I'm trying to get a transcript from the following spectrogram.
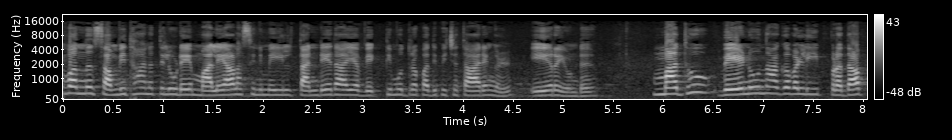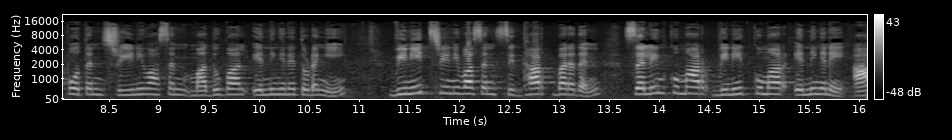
വന്ന് സംവിധാനത്തിലൂടെ മലയാള സിനിമയിൽ തന്റേതായ വ്യക്തിമുദ്ര പതിപ്പിച്ച താരങ്ങൾ ഏറെയുണ്ട്. മധു വേണു നാഗവള്ളി പ്രതാപ് പോത്തൻ ശ്രീനിവാസൻ മധുപാൽ എന്നിങ്ങനെ തുടങ്ങി വിനീത് ശ്രീനിവാസൻ സിദ്ധാർത്ഥ് ഭരതൻ സലീം കുമാർ വിനീത് കുമാർ എന്നിങ്ങനെ ആ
